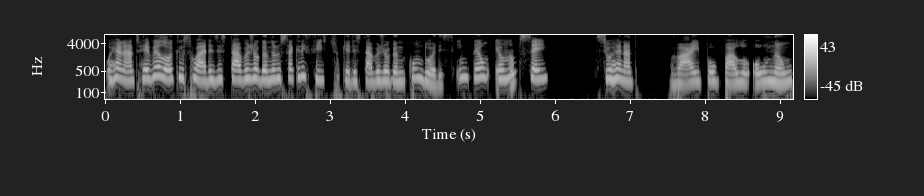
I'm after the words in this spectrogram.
o Renato revelou que o Soares estava jogando no sacrifício, que ele estava jogando com dores. Então, eu não sei se o Renato vai poupá-lo ou não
